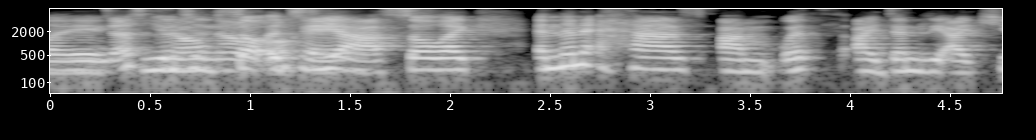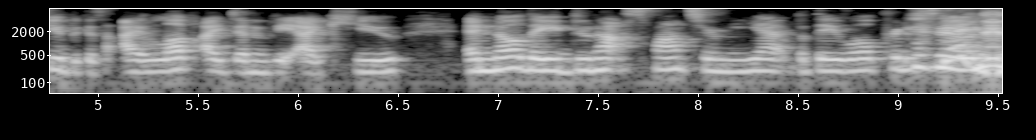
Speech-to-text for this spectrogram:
like that's you good know, to know. so it's Okay. yeah so like and then it has um with identity iq because i love identity iq and no they do not sponsor me yet but they will pretty soon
